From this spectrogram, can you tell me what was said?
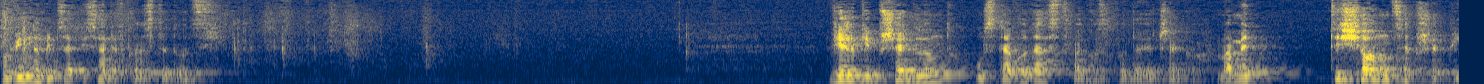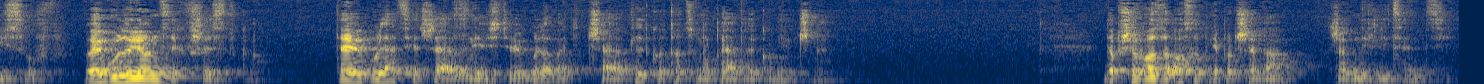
powinno być zapisane w Konstytucji. Wielki przegląd ustawodawstwa gospodarczego. Mamy tysiące przepisów regulujących wszystko. Te regulacje trzeba znieść. Regulować trzeba tylko to, co naprawdę konieczne. Do przewozu osób nie potrzeba żadnych licencji.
